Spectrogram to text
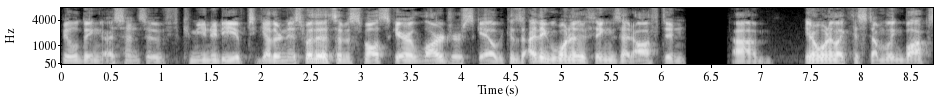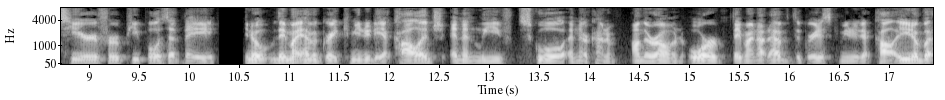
building a sense of community of togetherness whether it's on a small scale or larger scale? Because i think one of the things that often um, you know one of like the stumbling blocks here for people is that they you know they might have a great community at college and then leave school and they're kind of on their own or they might not have the greatest community at college you know but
